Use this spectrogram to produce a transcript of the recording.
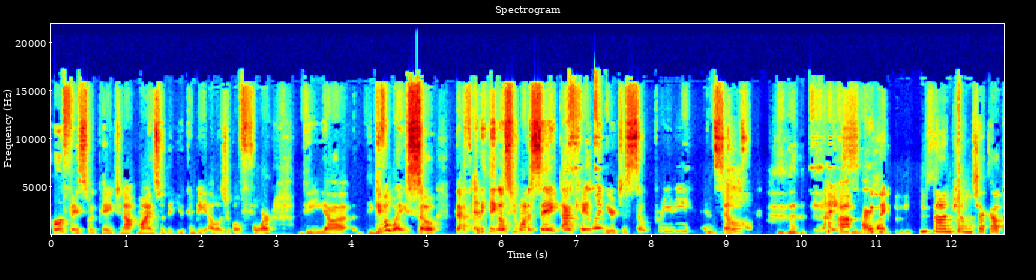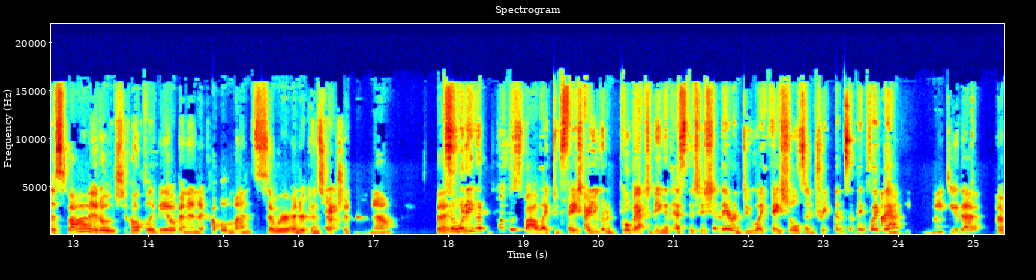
her Facebook page, not mine, so that you can be eligible for the uh, the giveaway. So that's anything else you want to say, uh, Kaelen? You're just so pretty and so. Nice. um, I like Tucson. Come check out the spa. It'll hopefully be open in a couple months. So we're under construction right now. But so what are you going to do with the spa? Like do face? Are you going to go back to being an esthetician there and do like facials and treatments and things like that? I might do that uh,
